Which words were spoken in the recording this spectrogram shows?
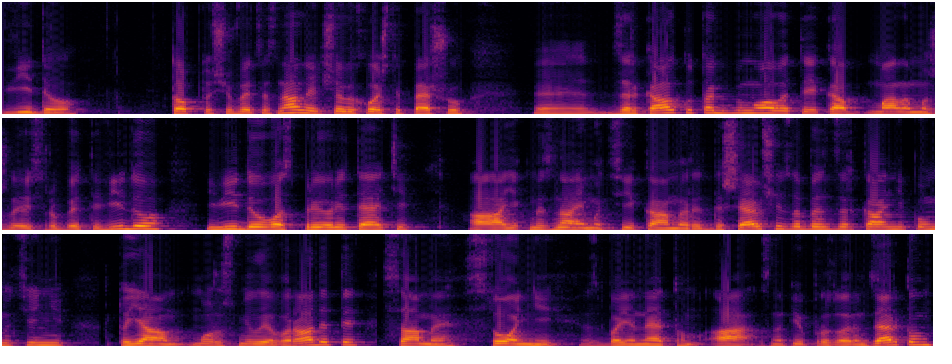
відео. Тобто, щоб ви це знали, якщо ви хочете першу е, дзеркалку, так би мовити, яка б мала можливість робити відео, і відео у вас в пріоритеті. А як ми знаємо, ці камери дешевші за бездзеркальні повноцінні, то я вам можу сміливо радити саме Sony з байонетом А з напівпрозорим дзеркалом,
